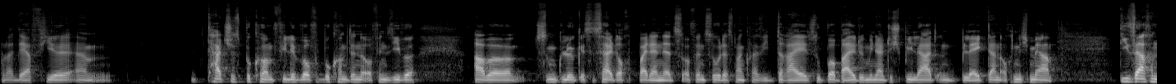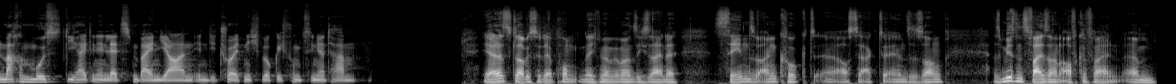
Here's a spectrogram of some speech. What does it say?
oder der viel ähm, Touches bekommt, viele Würfe bekommt in der Offensive. Aber zum Glück ist es halt auch bei der Nets Offense so, dass man quasi drei super balldominante Spieler hat und Blake dann auch nicht mehr die Sachen machen muss, die halt in den letzten beiden Jahren in Detroit nicht wirklich funktioniert haben. Ja, das ist, glaube ich, so der Punkt. Ne? Ich meine, wenn man sich seine Szenen so anguckt äh, aus der aktuellen Saison, also mir sind zwei Sachen aufgefallen. Ähm,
